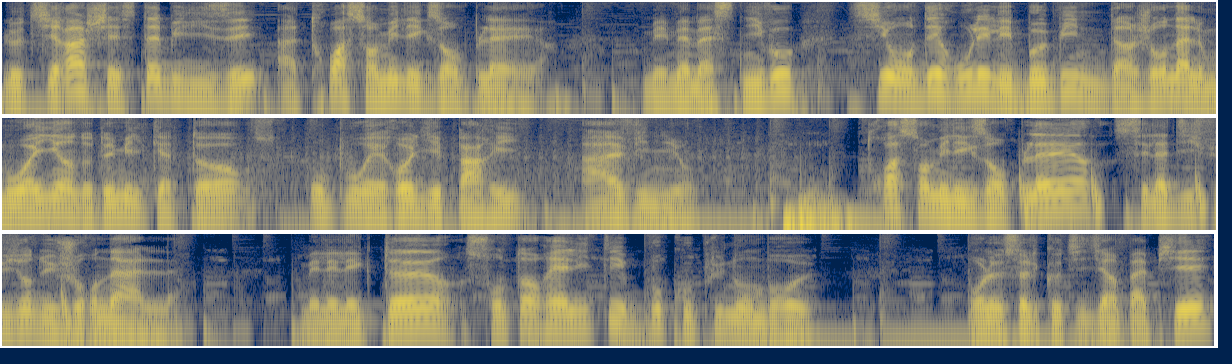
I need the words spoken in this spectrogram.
le tirage s'est stabilisé à 300 000 exemplaires. Mais même à ce niveau, si on déroulait les bobines d'un journal moyen de 2014, on pourrait relier Paris à Avignon. 300 000 exemplaires, c'est la diffusion du journal. Mais les lecteurs sont en réalité beaucoup plus nombreux. Pour le seul quotidien papier,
